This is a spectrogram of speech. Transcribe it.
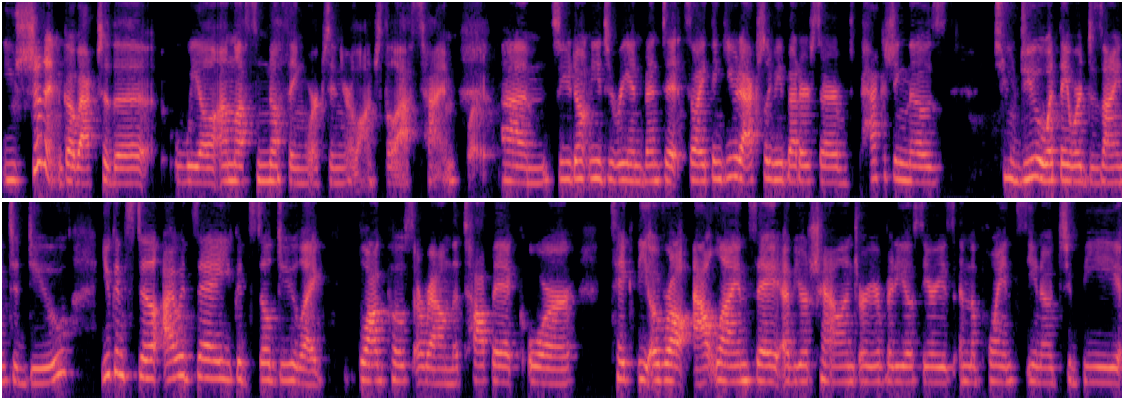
you shouldn't go back to the wheel unless nothing worked in your launch the last time. Right. Um, so you don't need to reinvent it. So I think you'd actually be better served packaging those to do what they were designed to do. You can still, I would say, you could still do like blog posts around the topic or take the overall outline say of your challenge or your video series and the points you know to be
